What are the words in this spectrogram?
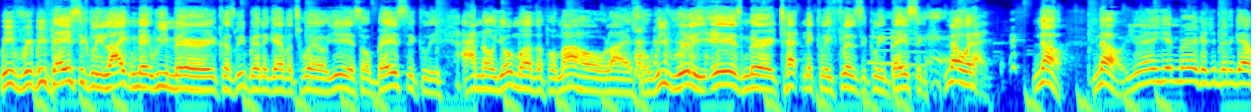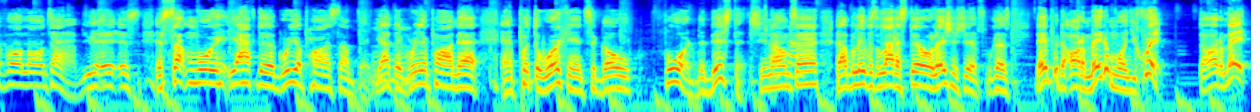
We we, we basically like ma- we married because we've been together 12 years. So basically, I know your mother for my whole life. So we really is married, technically, physically, basic. No, it ain't. No. No, you ain't getting married because you've been together for a long time. You, it's it's something more. You have to agree upon something. You have to mm-hmm. agree upon that and put the work in to go forward the distance. You know what I'm saying? I believe it's a lot of sterile relationships because they put the ultimatum on you quick. The ultimatum.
